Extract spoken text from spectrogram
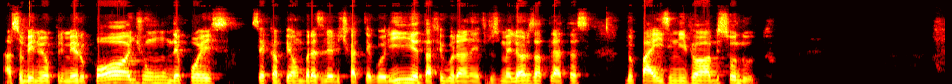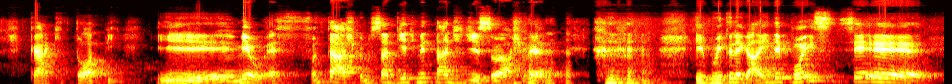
a subir no meu primeiro pódio, depois ser campeão brasileiro de categoria, estar tá figurando entre os melhores atletas do país em nível absoluto. Cara, que top! E, meu, é fantástico. Eu não sabia de metade disso, eu acho, velho. e muito legal. E depois você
